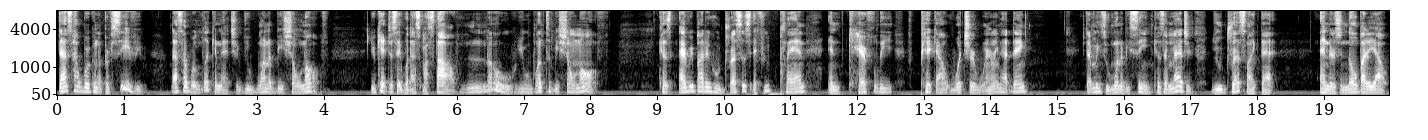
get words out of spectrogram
That's how we're going to perceive you. That's how we're looking at you. You want to be shown off. You can't just say, well, that's my style. No, you want to be shown off. Because everybody who dresses, if you plan and carefully pick out what you're wearing that day, that means you want to be seen. Because imagine you dress like that and there's nobody out.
